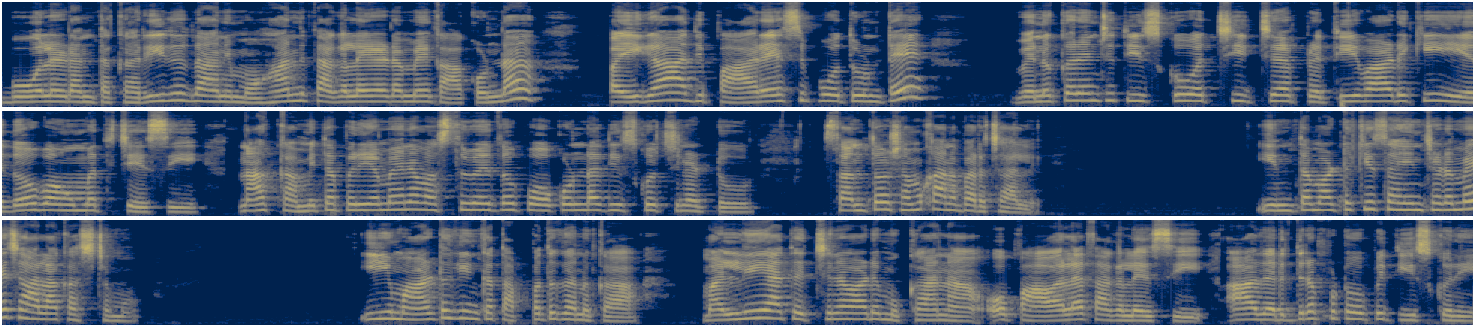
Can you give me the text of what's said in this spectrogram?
బోలెడంత ఖరీదు దాని మొహాన్ని తగలేయడమే కాకుండా పైగా అది పారేసి పోతుంటే వెనుక నుంచి తీసుకువచ్చి ఇచ్చిన ప్రతివాడికి ఏదో బహుమతి చేసి నాకు కమిత ప్రియమైన వస్తువేదో పోకుండా తీసుకొచ్చినట్టు సంతోషము కనపరచాలి. ఇంత మటుకి సహించడమే చాలా కష్టము. ఈ మాటకి ఇంక తప్పదు గనుక మళ్ళీ ఆ తెచ్చినవాడి ముఖాన ఓ పావలా తగలేసి ఆ దరిద్రపు టోపీ తీసుకుని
